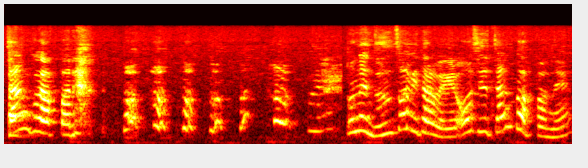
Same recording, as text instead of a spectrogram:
짱구 아빠를 오늘 눈썹이 다 왜 이래? 어 진짜 짱구 아빠네.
